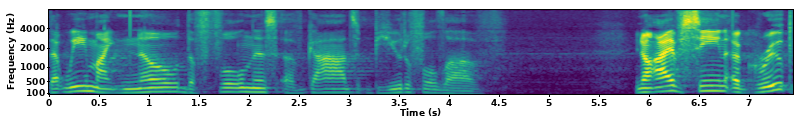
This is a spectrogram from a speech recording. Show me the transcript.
that we might know the fullness of God's beautiful love. You know, I've seen a group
